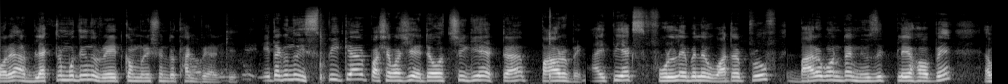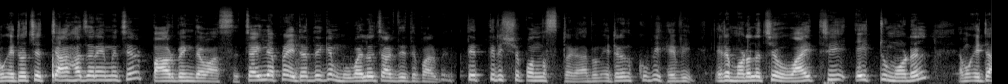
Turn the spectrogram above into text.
করে, আর ব্ল্যাকটার মধ্যে কিন্তু রেড কম্বিনেশনটা থাকবে আর কি। এটা কিন্তু স্পিকার পাশাপাশি এটা হচ্ছে গিয়ে একটা পাওয়ার ব্যাংক আইপিএক্স ফোর লেভেলে ওয়াটারপ্রুফ বারো ঘন্টায় মিউজিক প্লে হবে, এবং এটা হচ্ছে চার হাজার এমএচ এর পাওয়ার ব্যাংক দেওয়া আছে। চাইলে আপনারা এটা থেকে মোবাইলও চার্জ দিতে পারবেন। তেত্রিশশো পঞ্চাশ টাকা, এবং এটা কিন্তু খুবই হেভি এটা মডেল হচ্ছে Y three eight two model এবং এটা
